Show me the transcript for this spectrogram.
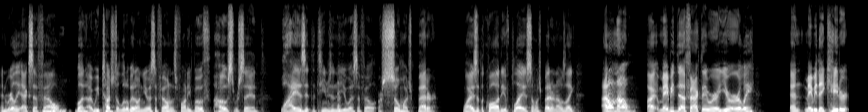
and really XFL, but uh, we touched a little bit on USFL, and it was funny. Both hosts were saying, "Why is it the teams in the USFL are so much better? Why is it the quality of play is so much better?" And I was like, "I don't know. I maybe the fact they were a year early." and maybe they cater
